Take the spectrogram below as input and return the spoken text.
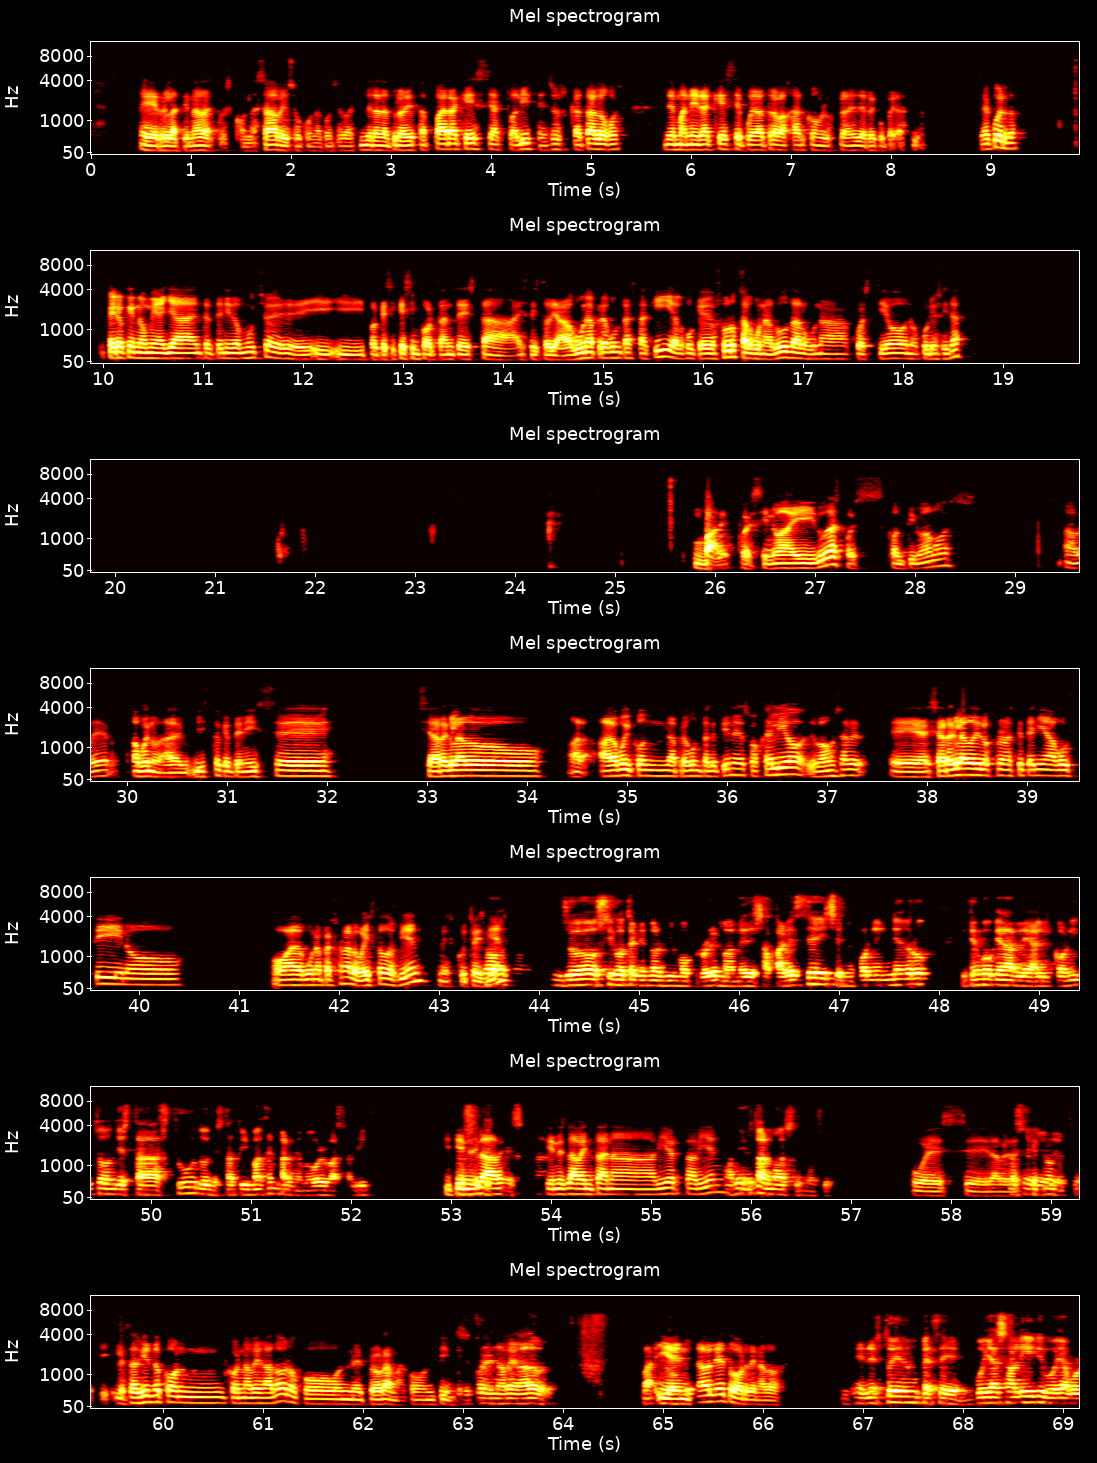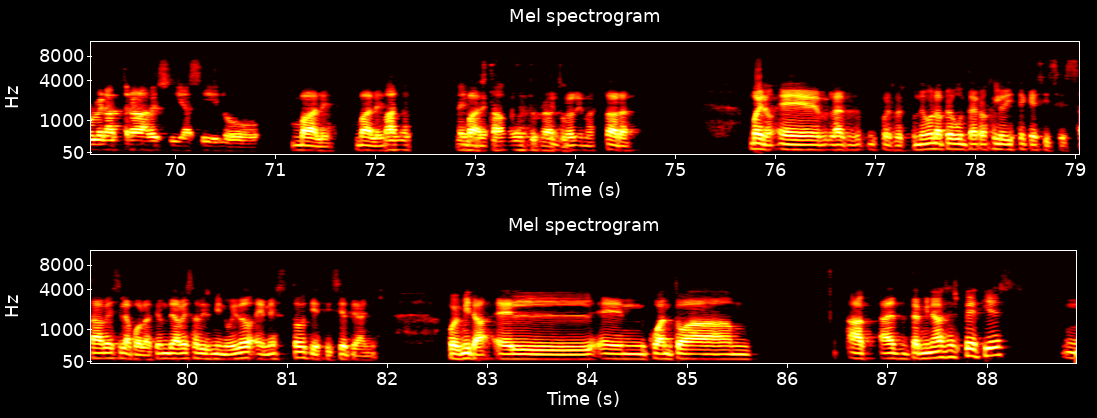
eh, relacionadas pues, con las aves o con la conservación de la naturaleza para que se actualicen esos catálogos de manera que se pueda trabajar con los planes de recuperación. ¿De acuerdo? Espero que no me haya entretenido mucho eh, y, porque sí que es importante esta, esta historia. ¿Alguna pregunta hasta aquí? ¿Algo que os surja? ¿Alguna duda? ¿Alguna cuestión o curiosidad? Vale, pues si no hay dudas, pues continuamos. A ver, ah, bueno, he visto que tenéis, eh, se ha arreglado, ahora, voy con la pregunta que tienes, Rogelio, vamos a ver, eh, ¿se ha arreglado hoy los problemas que tenía Agustín o, alguna persona? ¿Lo veis todos bien? ¿Me escucháis bien? Yo sigo teniendo el mismo problema, me desaparece y se me pone en negro y tengo que darle al iconito donde estás tú, donde está tu imagen para que me vuelva a salir. ¿Y tienes, la, tienes la ventana abierta bien? Abierta al máximo, sí. Pues eh, la verdad es que no. ¿Lo estás viendo con, navegador o con el programa, con Teams? Con el navegador. ¿Y en tablet o ordenador? estoy en un PC. Voy a salir y voy a volver a entrar a ver si así lo. Vale, vale. Vale. Venga, hasta otro rato. problema, hasta ahora. Bueno, eh, pues respondemos la pregunta de Rogelio. Dice que si se sabe si la población de aves ha disminuido en estos 17 años. Pues mira, en cuanto a, determinadas especies,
